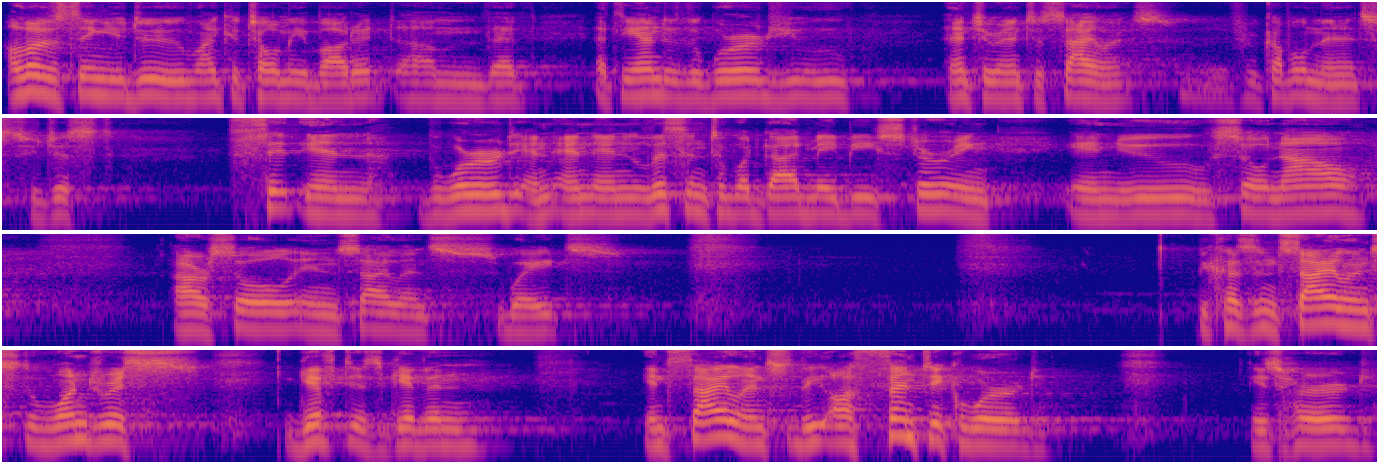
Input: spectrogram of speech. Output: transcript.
I love this thing you do. Micah told me about it, um, that at the end of the word, you enter into silence for a couple of minutes to just sit in the word and, and, and listen to what God may be stirring in you. So now, our soul in silence waits. Because in silence, the wondrous gift is given. In silence, the authentic word is heard.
